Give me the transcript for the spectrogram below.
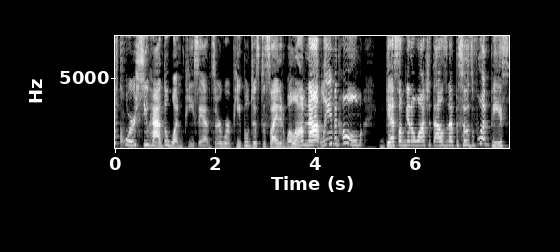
of course, you had the One Piece answer where people just decided, well, I'm not leaving home. Guess I'm going to watch a thousand episodes of One Piece.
